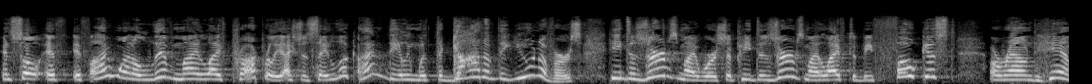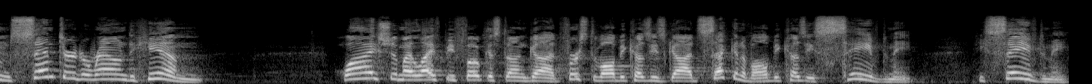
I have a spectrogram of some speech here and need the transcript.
And so if, if I want to live my life properly, I should say, look, I'm dealing with the God of the universe. He deserves my worship. He deserves my life to be focused around Him, centered around Him. Why should my life be focused on God? First of all, because He's God. Second of all, because He saved me. He saved me.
